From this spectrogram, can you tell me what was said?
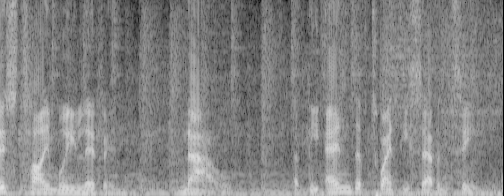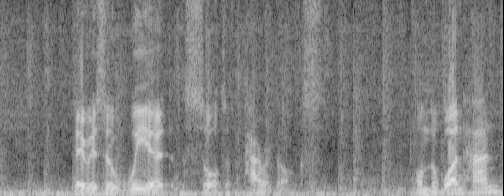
This time we live in, now, at the end of 2017, there is a weird sort of paradox. On the one hand,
